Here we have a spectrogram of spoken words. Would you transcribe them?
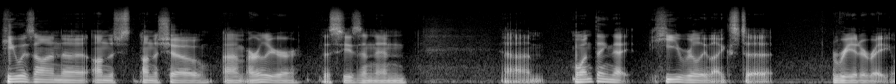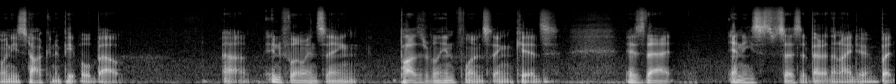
he was on uh, on the on the show um, earlier this season, and um, one thing that he really likes to reiterate when he's talking to people about uh, influencing, positively influencing kids, is that, and he says it better than I do, but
